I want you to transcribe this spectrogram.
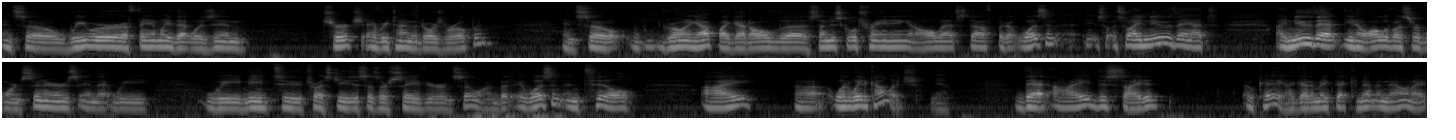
And so we were a family that was in church every time the doors were open. And so growing up, I got all the Sunday school training and all that stuff, but it wasn't, so, so I knew that, I knew that, you know, all of us are born sinners and that we, we need to trust Jesus as our Savior and so on. But it wasn't until I uh, went away to college yeah. that I decided, okay, I got to make that commitment now. And I,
